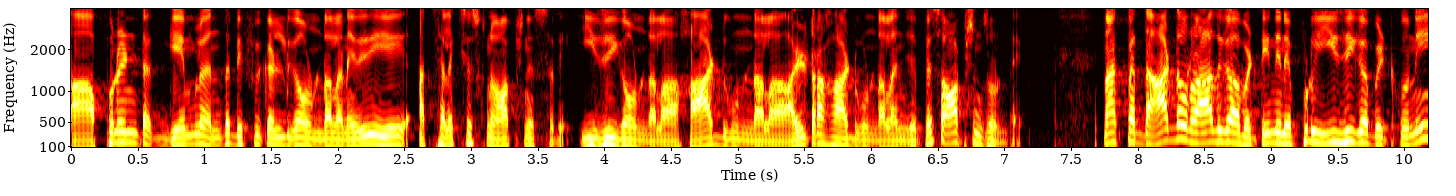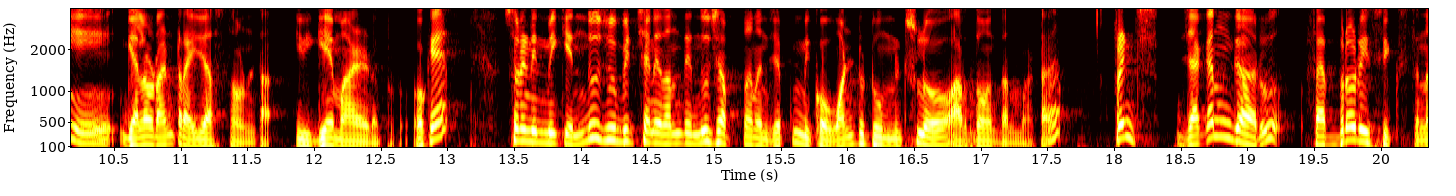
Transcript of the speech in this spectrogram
ఆ అపోనెంట్ గేమ్లో ఎంత డిఫికల్ట్గా ఉండాలనేది అది సెలెక్ట్ చేసుకునే ఆప్షన్ ఇస్తుంది. ఈజీగా ఉండాలా హార్డ్గా ఉండాలా అల్ట్రా హార్డ్గా ఉండాలని చెప్పేసి ఆప్షన్స్ ఉంటాయి. నాకు పెద్ద ఆడడం రాదు కాబట్టి నేను ఎప్పుడు ఈజీగా పెట్టుకుని గెలవడానికి ట్రై చేస్తూ ఉంటా ఇది గేమ్ ఆడేటప్పుడు ఓకే? సో నేను మీకు ఎందుకు చూపించాను ఇదంతా ఎందుకు చెప్తానని చెప్పి మీకు వన్ టు టూ మినిట్స్లో అర్థమవుతుంది అనమాట ఫ్రెండ్స్ జగన్ గారు ఫిబ్రవరి సిక్స్త్న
